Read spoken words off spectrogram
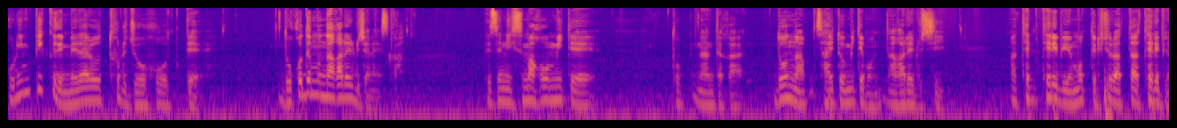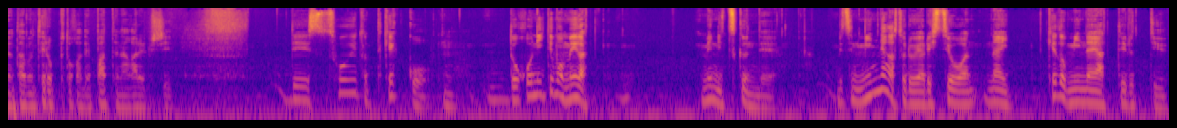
オリンピックでメダルを取る情報ってどこでも流れるじゃないですか。別にスマホを見てとなんていうかどんなサイトを見ても流れるし、まあ、テレビを持ってる人だったらテレビの多分テロップとかでパッて流れるし。でそういうのって結構、うん、どこにいても目が目につくんで別にみんながそれをやる必要はないけどみんなやってるっていう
